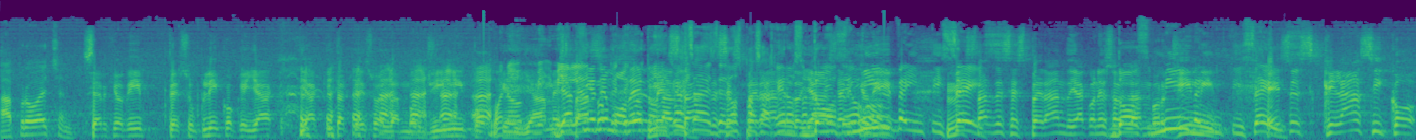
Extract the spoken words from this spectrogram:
Aprovechen. Sergio Dip, te suplico que ya, ya quítate eso del Lamborghini porque Bueno, ya mi- me Ya tiene modelo, aquí en David. casa es de dos pasajeros. ya, de Sergio oro. Dip. 2026. Me estás desesperando ya con eso del 2026. Lamborghini. Eso es clásico,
